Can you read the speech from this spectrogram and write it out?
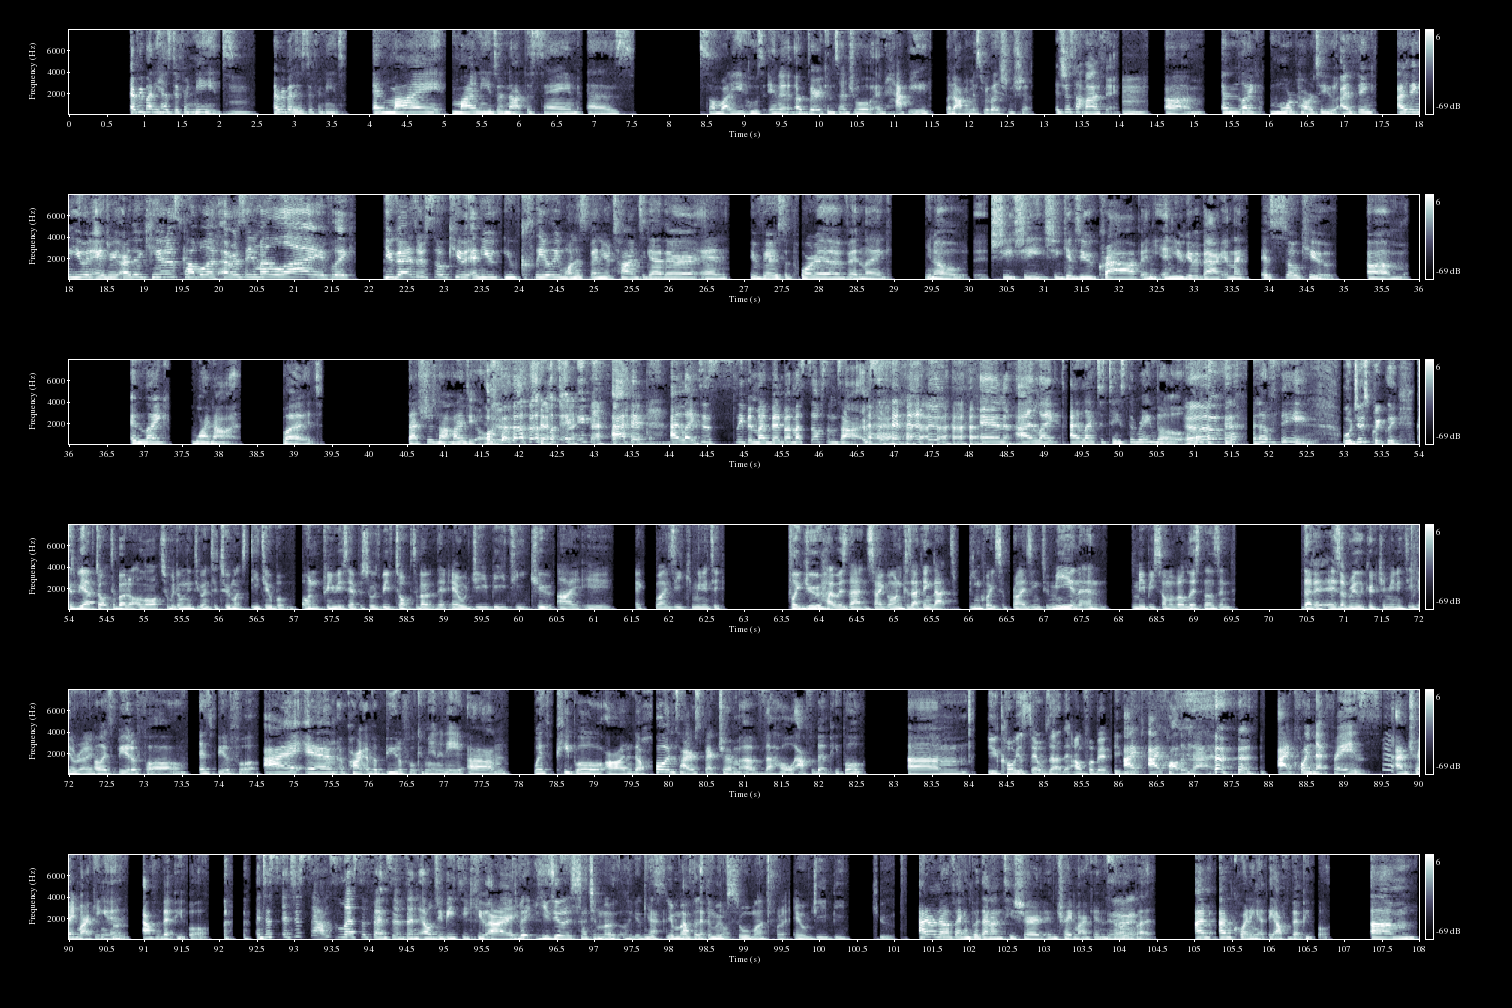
everybody has different needs. Mm. Everybody has different needs, and my my needs are not the same as somebody who's in a, a very consensual and happy monogamous relationship. It's just not my thing. Mm. Um, and like more power to you. I think I think you and Adri are the cutest couple I've ever seen in my life. Like you guys are so cute and you you clearly want to spend your time together and you're very supportive and like you know she she she gives you crap and and you give it back and like it's so cute. Um and like why not? But that's just not my deal Yeah. like, i i like to sleep in my bed by myself sometimes and i like i like to taste the rainbow of, of things Well, just quickly, because we have talked about it a lot, so we don't need to go into too much detail, but on previous episodes, we've talked about the LGBTQIA XYZ community. For you, how is that in Saigon? Because I think that's been quite surprising to me and, and maybe some of our listeners, and that it is a really good community here, right? Oh, it's beautiful. It's beautiful. I am a part of a beautiful community um, with people on the whole entire spectrum of the whole alphabet people. Um, You call yourselves that, the alphabet people? I, I call them that. I coined that phrase. I'm trademarking it. Alphabet people. It just it just sounds less offensive than LGBTQI. It's a bit easier. It's such a mouth. Like Yeah, your mouth has to move people. so much for LGBTQ. I don't know if I can put that on a t-shirt and trademark it and sell Yeah. it, but I'm I'm coining it the alphabet people. Um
